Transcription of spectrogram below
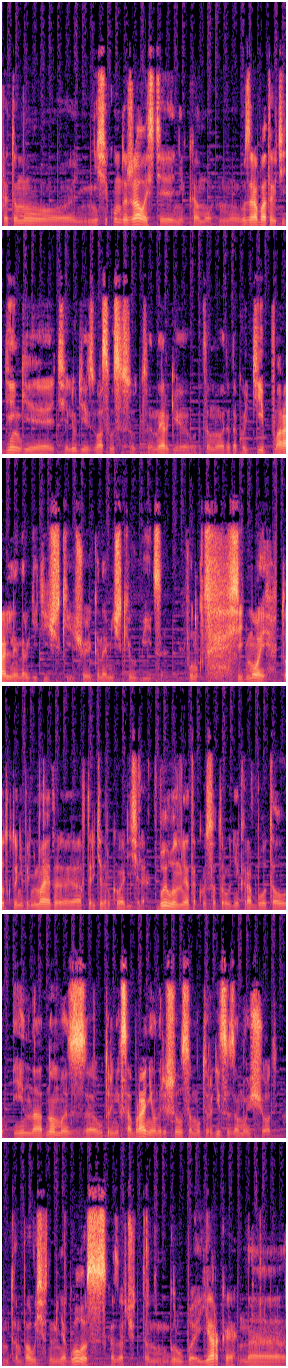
Поэтому ни секунды жалости никому. Ну, вы зарабатываете деньги, эти люди из вас высосут энергию. Поэтому это такой тип морально-энергетический, еще экономический убийца. Пункт седьмой. Тот, кто не принимает э, авторитет руководителя. Был у меня такой сотрудник, работал, и на одном из э, утренних собраний он решил самоутвердиться за мой счет. Ну, там, повысив на меня голос, сказав что-то там грубое, яркое на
